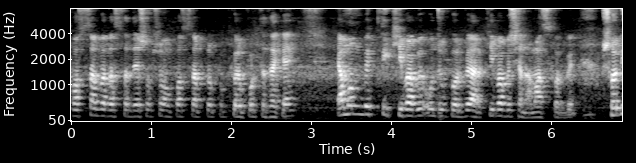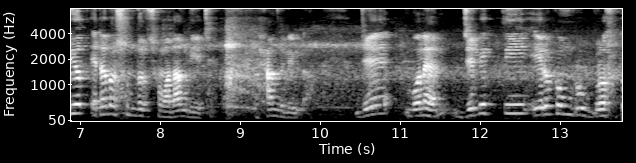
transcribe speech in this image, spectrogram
প্রস্রাবের রাস্তা দিয়ে সবসময় প্রস্রাব টপ করে পড়তে থাকে। এমন ব্যক্তি কীভাবে অজু করবে আর কীভাবে সে নামাজ করবে শরীয়ত এটারও সুন্দর সমাধান দিয়েছে। আলহামদুলিল্লাহ। যে বলেন, যে ব্যক্তি এরকম রোগগ্রস্ত,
